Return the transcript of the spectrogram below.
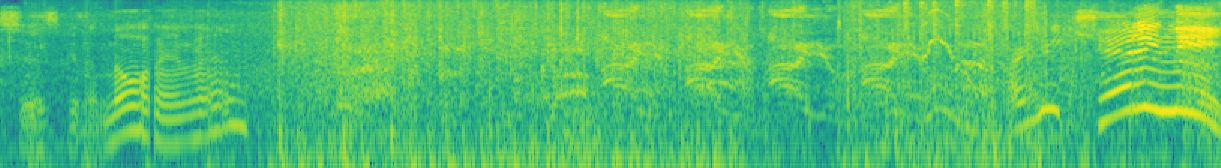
This shit's getting annoying, man. Are you kidding me?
